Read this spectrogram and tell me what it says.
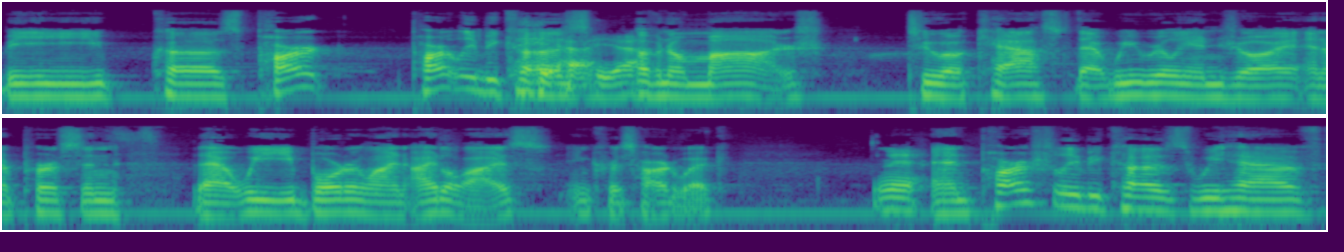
because part partly because Yeah, yeah. of an homage to a cast that we really enjoy and a person that we borderline idolize in Chris Hardwick, Eh, and partially because we have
